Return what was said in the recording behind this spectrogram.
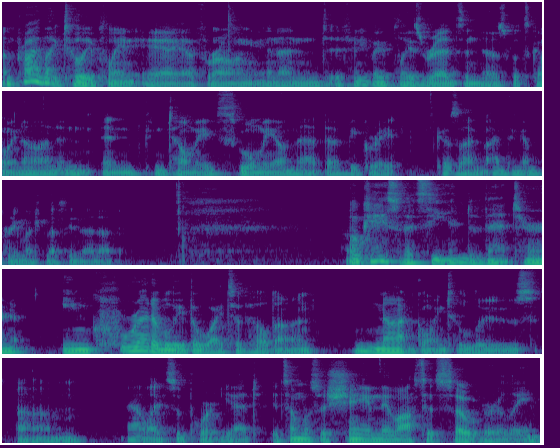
I'm probably like totally playing AIF wrong, and, and if anybody plays Reds and knows what's going on and, and can tell me, school me on that, that'd be great, because I, I think I'm pretty much messing that up. Okay, so that's the end of that turn. Incredibly, the whites have held on. Not going to lose um, allied support yet. It's almost a shame they lost it so early.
